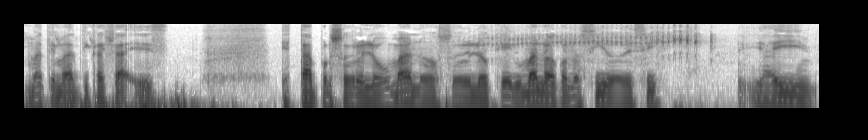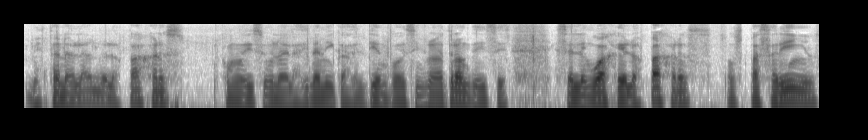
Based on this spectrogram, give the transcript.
matemática ya es está por sobre lo humano, sobre lo que el humano ha conocido de sí. Y ahí me están hablando los pájaros, como dice una de las dinámicas del tiempo de sincronotron, que dice, es el lenguaje de los pájaros, los pasariños,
